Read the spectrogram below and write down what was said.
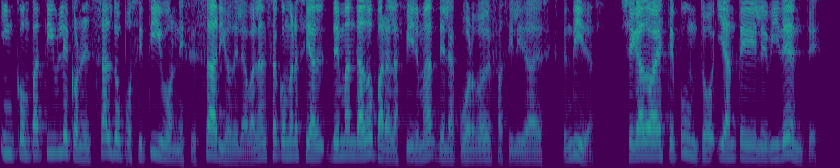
incompatible con el saldo positivo necesario de la balanza comercial demandado para la firma del acuerdo de facilidades extendidas. Llegado a este punto y ante el evidente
